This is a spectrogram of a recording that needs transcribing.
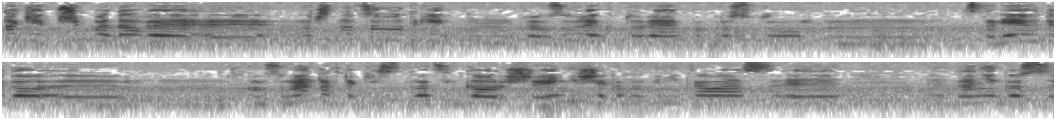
takie przykładowe, e, znaczy no, są takie mm, klauzule, które po prostu mm, stawiają tego e, mm, konsumenta w takiej sytuacji gorszej niż jaka by wynikała z, e, dla niego z,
